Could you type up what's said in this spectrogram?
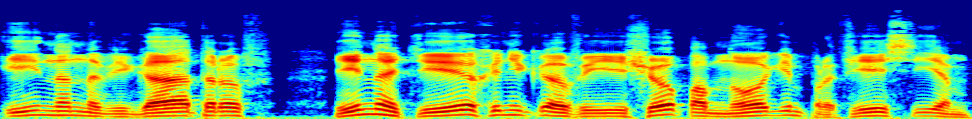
и на навигаторов, и на техников, и еще по многим профессиям.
